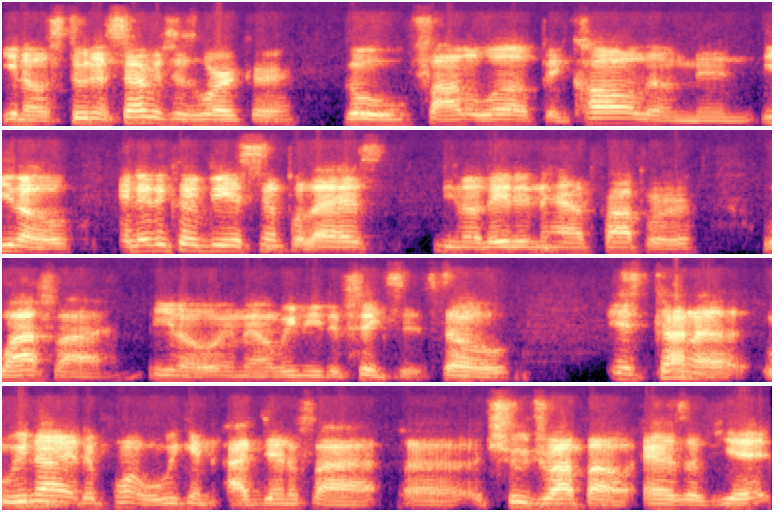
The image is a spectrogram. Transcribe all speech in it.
you know, student services worker go follow up and call them and you know and then it could be as simple as you know they didn't have proper wi-fi you know and uh, we need to fix it so it's kind of we're not at the point where we can identify uh, a true dropout as of yet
